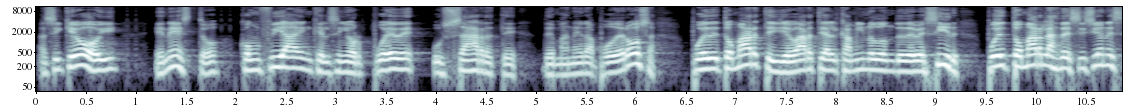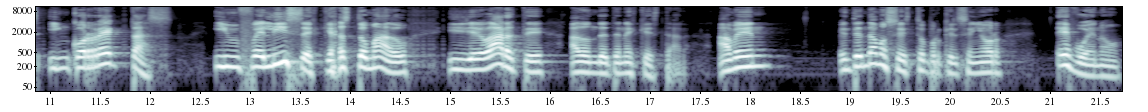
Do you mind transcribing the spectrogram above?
Así que hoy, en esto, confía en que el Señor puede usarte de manera poderosa, puede tomarte y llevarte al camino donde debes ir, puede tomar las decisiones incorrectas, infelices que has tomado y llevarte a donde tenés que estar. Amén. Entendamos esto porque el Señor es bueno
